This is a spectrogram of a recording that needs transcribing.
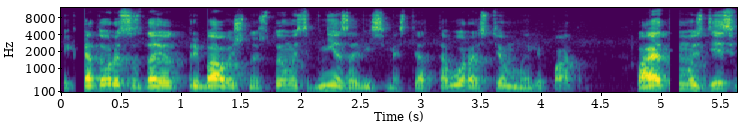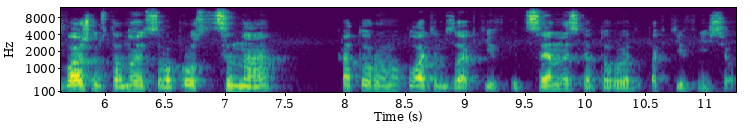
и который создает прибавочную стоимость вне зависимости от того, растем мы или падаем. Поэтому здесь важным становится вопрос цена, которую мы платим за актив, и ценность, которую этот актив несет.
